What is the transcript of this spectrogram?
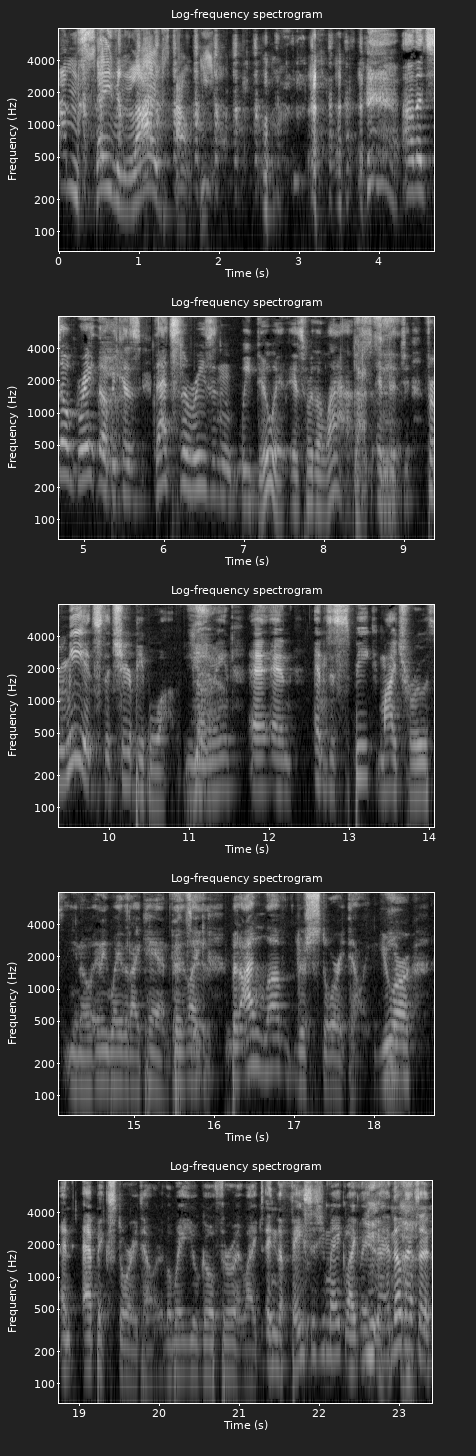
I'm saving lives out here. Oh, that's so great though, because that's the reason we do it is for the laughs. That's and it. To, for me, it's to cheer people up. You know what I mean? And, and and to speak my truth, you know, any way that I can. But That's like, it. but I love your storytelling. You are an epic storyteller. The way you go through it, like, and the faces you make, like, they, Yeah. I know that's a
